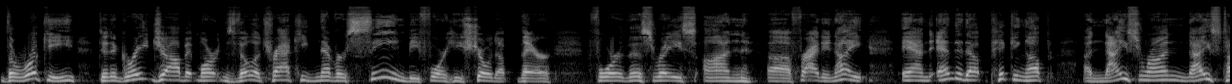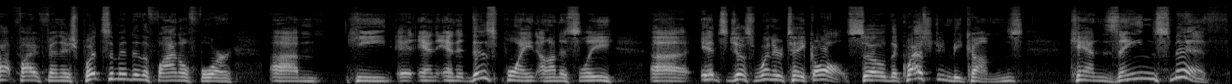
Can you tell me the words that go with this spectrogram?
the rookie did a great job at Martinsville, a track he'd never seen before he showed up there for this race on uh, Friday night, and ended up picking up a nice run, nice top five finish, puts him into the final four. Um, he and and at this point, honestly, uh, it's just winner take all. So the question becomes: Can Zane Smith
